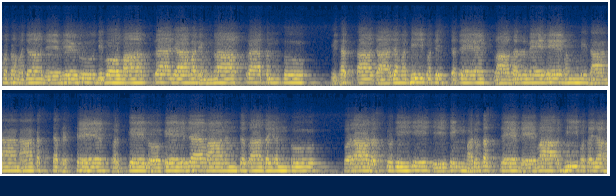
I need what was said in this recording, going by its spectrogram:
प्रथमजा देवेषु दिवो मात्रायावनिम्ना प्राथन्तु विधत्ता चायमधीपतिश्च ते त्वा सर्वे एवम् पृष्ठे स्वर्गे लोके यजमानम् च साधयन्तु स्वराडस्युदीचीतिम् मरुतस्ते देवाधीपतयः।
